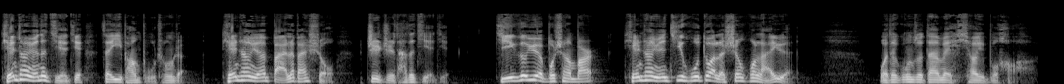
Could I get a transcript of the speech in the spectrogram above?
田长元的姐姐在一旁补充着。田长元摆了摆手，制止他的姐姐。几个月不上班，田长元几乎断了生活来源。我的工作单位效益不好，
